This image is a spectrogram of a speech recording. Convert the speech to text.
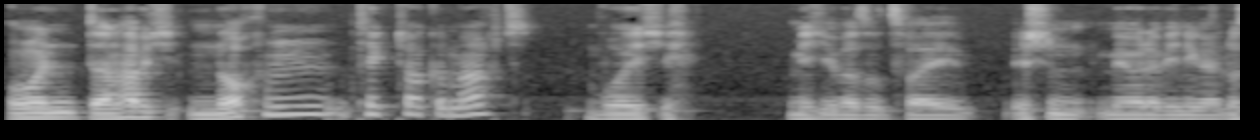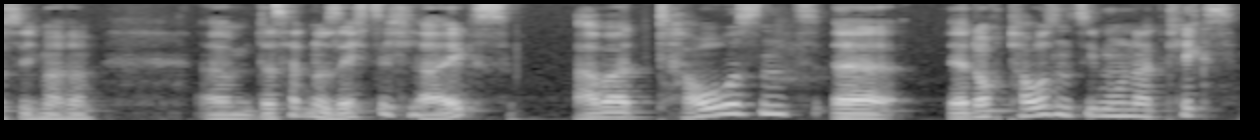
Und dann habe ich noch einen TikTok gemacht, wo ich mich über so zwei Ischen mehr oder weniger lustig mache. Ähm, das hat nur 60 Likes, aber 1000, äh, ja doch 1700 Klicks.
